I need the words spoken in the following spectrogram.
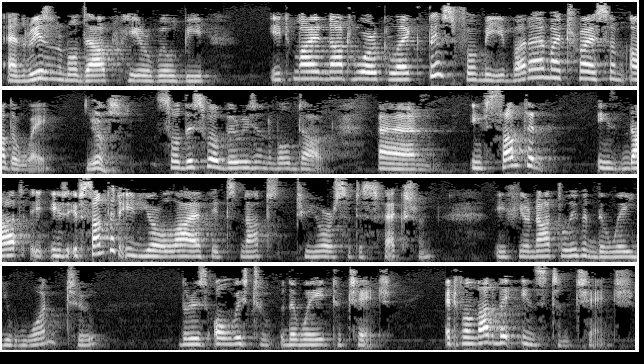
And reasonable doubt here will be it might not work like this for me, but I might try some other way. Yes. So this will be reasonable doubt. And if something is not, if, if something in your life it's not to your satisfaction, if you're not living the way you want to, there is always to, the way to change. It will not be instant change.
